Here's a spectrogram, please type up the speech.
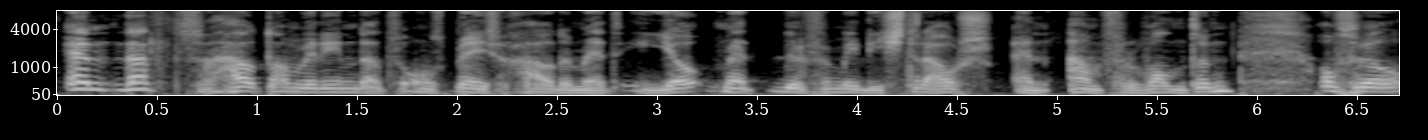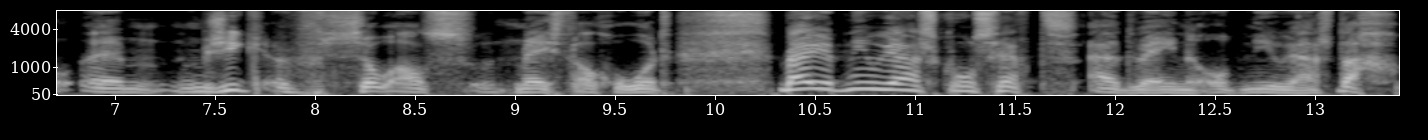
En dat houdt dan weer in dat we ons bezighouden met, met de familie Strauss en aanverwanten. Oftewel ehm, muziek zoals meestal gehoord bij het nieuwjaarsconcert uit Wenen op nieuwjaarsdag.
